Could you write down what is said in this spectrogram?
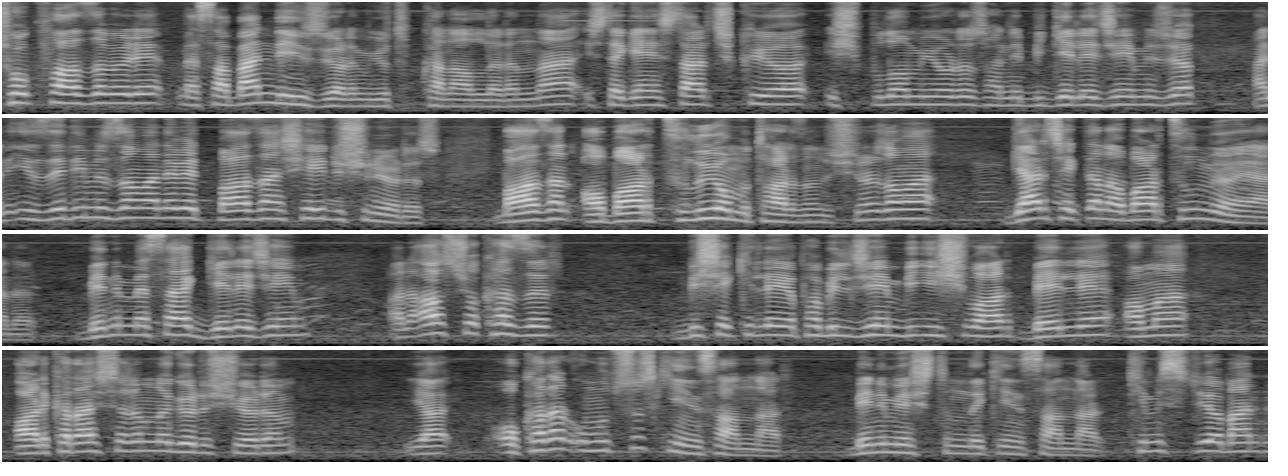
çok fazla böyle mesela ben de izliyorum YouTube kanallarında. İşte gençler çıkıyor, iş bulamıyoruz. Hani bir geleceğimiz yok. Hani izlediğimiz zaman evet bazen şey düşünüyoruz. Bazen abartılıyor mu tarzını düşünüyoruz ama gerçekten abartılmıyor yani. Benim mesela geleceğim hani az çok hazır bir şekilde yapabileceğim bir iş var belli ama arkadaşlarımla görüşüyorum. Ya o kadar umutsuz ki insanlar. Benim yaşıtımdaki insanlar. Kim istiyor ben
